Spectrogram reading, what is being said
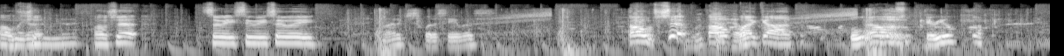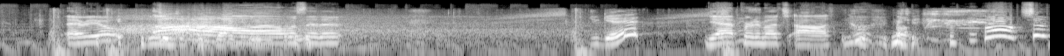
Oh, oh my shit. god, oh god. Oh, shit. Sui, sui, sui. Might have just want to save us. Oh, shit. Oh, hell? my god. Oh, No. Ariel? Ariel? Oh, I almost hit it. Did you get it? Yeah, pretty much. Aw. No, Oh. oh, shit.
